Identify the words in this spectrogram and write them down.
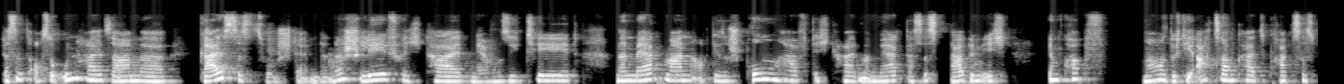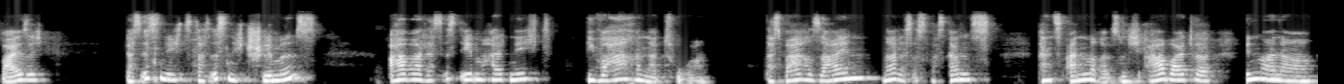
das sind auch so unheilsame Geisteszustände, ne? Schläfrigkeit, Nervosität. Und dann merkt man auch diese Sprunghaftigkeit, man merkt, das ist, da bin ich im Kopf. Ne? Und durch die Achtsamkeitspraxis weiß ich, das ist nichts, das ist nichts Schlimmes, aber das ist eben halt nicht die wahre Natur das wahre Sein, ne, das ist was ganz, ganz anderes. Und ich arbeite in meiner,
